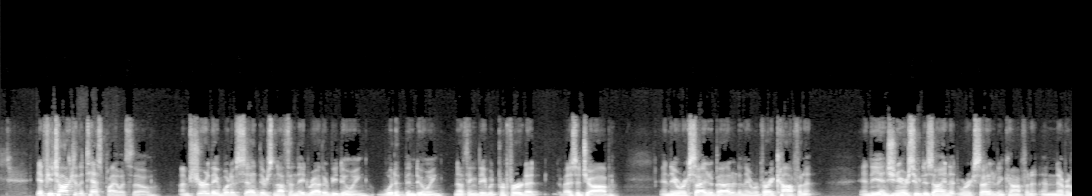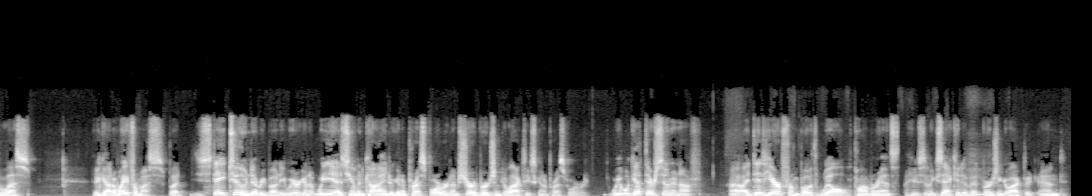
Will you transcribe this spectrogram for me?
If you talk to the test pilots, though, I'm sure they would have said there's nothing they'd rather be doing, would have been doing, nothing they would prefer to, as a job and they were excited about it and they were very confident. And the engineers who designed it were excited and confident, and nevertheless, it got away from us. But stay tuned, everybody. We're gonna, we as humankind are going to press forward. I'm sure Virgin Galactic is going to press forward. We will get there soon enough. Uh, I did hear from both Will Pomerantz, who's an executive at Virgin Galactic, and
